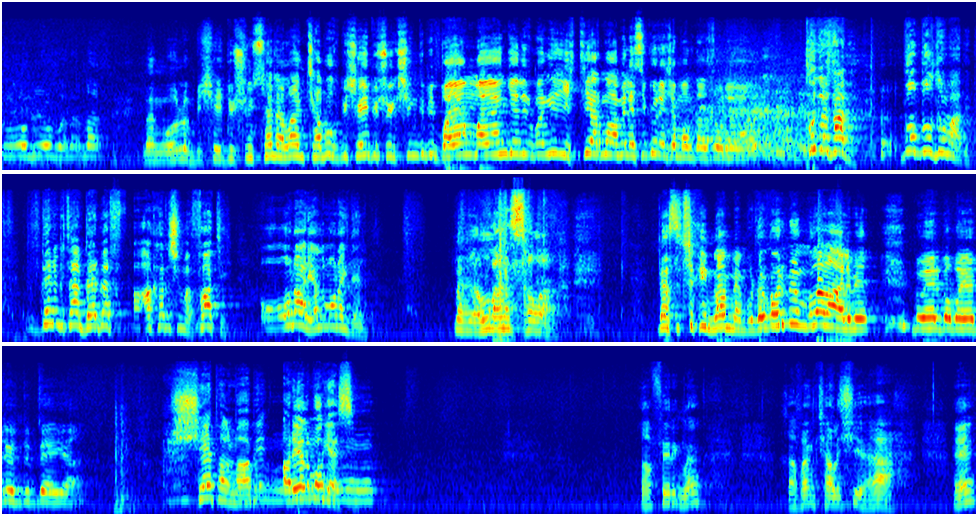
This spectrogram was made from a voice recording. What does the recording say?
Ne oluyor bana lan? Lan oğlum bir şey düşünsene lan çabuk bir şey düşün. Şimdi bir bayan mayan gelir bana ihtiyar muamelesi göreceğim ondan sonra ya. Kudret abi. Bu buldum abi. Benim bir tane berber arkadaşım var Fatih. O- Onu arayalım ona gidelim. Lan Allah'ın salağı. Nasıl çıkayım lan ben burada? Görmüyor musun lan halimi? Noel Baba'ya döndüm ben ya. Şey yapalım abi. Arayalım o gelsin. Aferin lan. Kafan çalışıyor ha. He?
